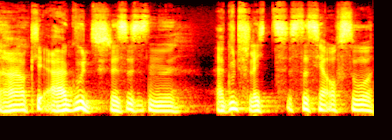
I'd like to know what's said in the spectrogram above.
ah, okay, ah, gut, das ist ein, ah, gut, vielleicht ist das ja auch so,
